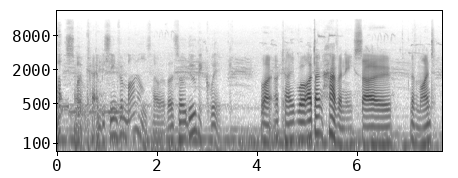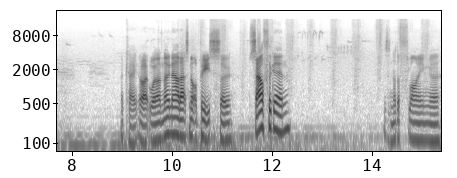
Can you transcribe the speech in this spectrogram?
That smoke Okay. can be seen for miles, however, so do be quick. Right, okay. Well, I don't have any, so... Never mind. Okay, alright. Well, I know now that's not a piece, so... South again. There's another flying, uh...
